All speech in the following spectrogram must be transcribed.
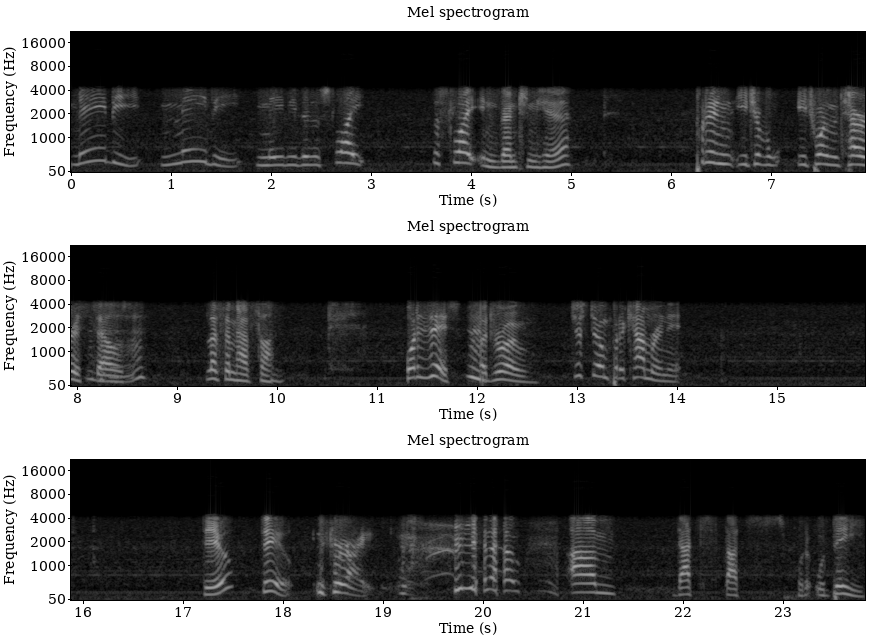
maybe, maybe, maybe there's a slight, a slight invention here. Put in each of each one of the terrorist cells. Mhm. Let them have fun. What is this? Hmm. A drone. Just don't put a camera in it. Deal? Deal. Right. you know, um, that's that's what it would be.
